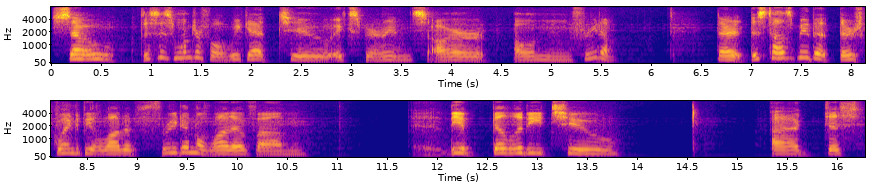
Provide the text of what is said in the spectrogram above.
So this is wonderful. We get to experience our own freedom. There, this tells me that there's going to be a lot of freedom, a lot of um, the ability to uh, just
